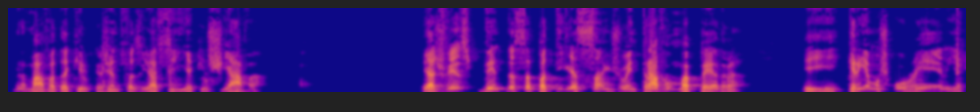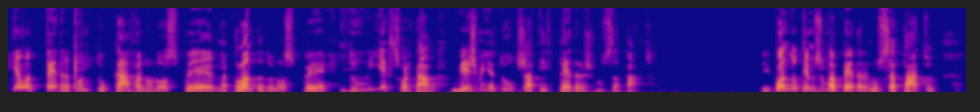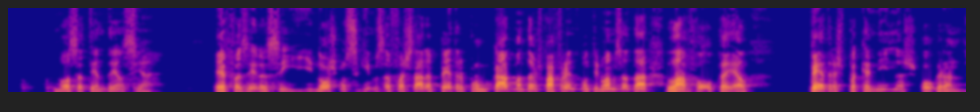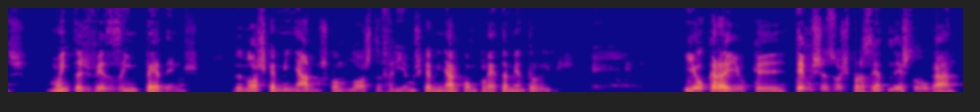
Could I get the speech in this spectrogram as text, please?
gramava daquilo que a gente fazia assim e aquilo chiava. E às vezes, dentro da sapatilha sanjo, entrava uma pedra e queríamos correr e aquela pedra quando tocava no nosso pé, na planta do nosso pé, doía que se fartava. Mesmo em adultos já tive pedras no sapato. E quando temos uma pedra no sapato, nossa tendência é fazer assim. E nós conseguimos afastar a pedra por um bocado, mandamos para a frente, continuamos a andar, lá volta ela. Pedras pequeninas ou grandes, muitas vezes impedem-nos de nós caminharmos como nós deveríamos caminhar completamente livres. E eu creio que temos Jesus presente neste lugar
